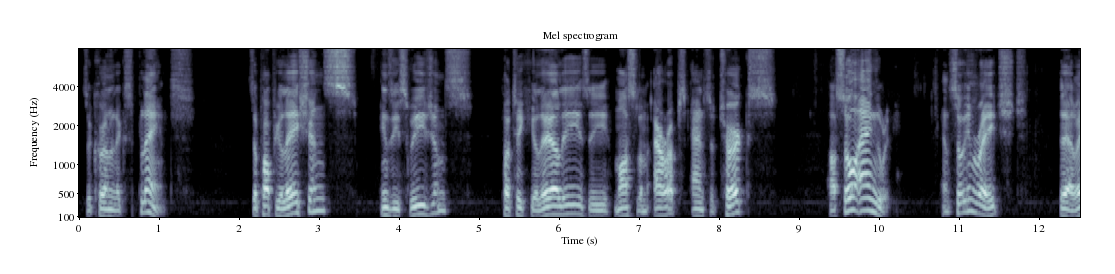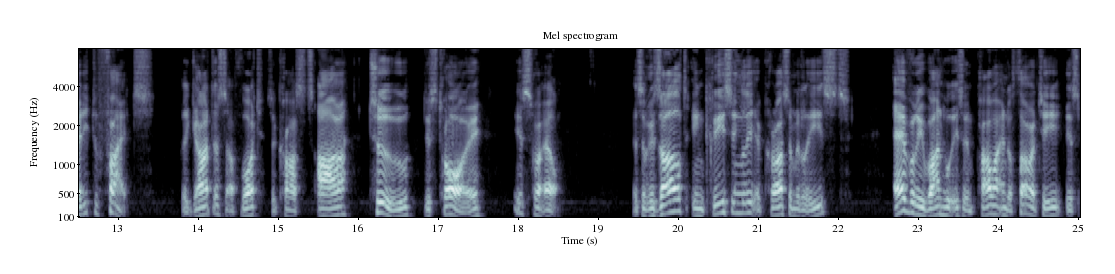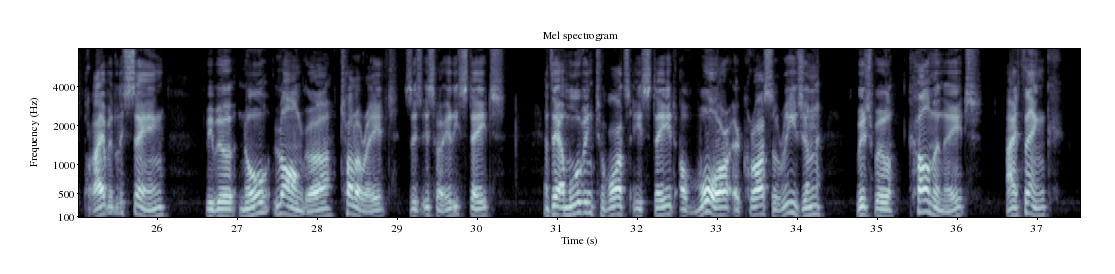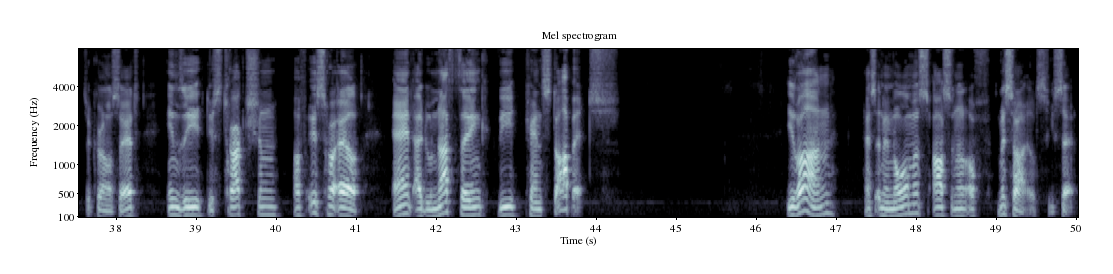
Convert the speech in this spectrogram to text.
the colonel explained. The populations in these regions, particularly the Muslim Arabs and the Turks, are so angry and so enraged they are ready to fight, regardless of what the costs are, to destroy Israel. As a result, increasingly across the Middle East, Everyone who is in power and authority is privately saying, we will no longer tolerate this Israeli state, and they are moving towards a state of war across the region, which will culminate, I think, the colonel said, in the destruction of Israel, and I do not think we can stop it. Iran has an enormous arsenal of missiles, he said.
